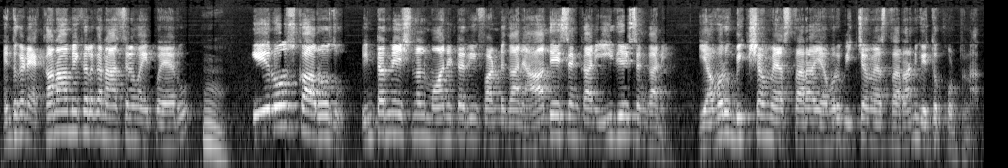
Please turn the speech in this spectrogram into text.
ఎందుకంటే ఎకనామికల్గా నాశనం అయిపోయారు. ఏ రోజుకు ఆ రోజు ఇంటర్నేషనల్ మానిటరీ ఫండ్ కానీ ఆ దేశం కానీ ఈ దేశం కానీ ఎవరు భిక్షం వేస్తారా ఎవరు బిచ్చం వేస్తారా అని వెతుక్కుంటున్నారు.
